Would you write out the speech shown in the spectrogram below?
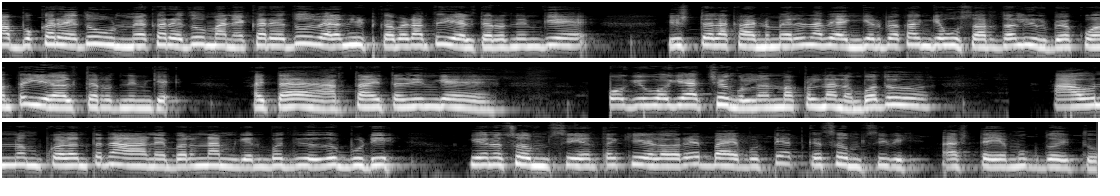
ಹಬ್ಬ ಕರೆಯೋದು ಉಣ್ಮೆ ಕರೆಯೋದು ಮನೆ ಕರೆಯೋದು ಇವೆಲ್ಲ ಇಟ್ಕೋಬೇಡ ಅಂತ ಹೇಳ್ತಿರೋದು ನಿನಗೆ ಇಷ್ಟೆಲ್ಲ ಕಂಡ ಮೇಲೆ ನಾವು ಹೆಂಗಿರ್ಬೇಕು ಹಂಗೆ ಹುಷಾರದಲ್ಲಿ ಇರಬೇಕು ಅಂತ ಹೇಳ್ತಿರೋದು ನಿನಗೆ ಆಯ್ತಾ? ಅರ್ಥ ಆಯ್ತಾ ನಿನಗೆ ಹೋಗಿ ಹೋಗಿ ಆ ಚೆಂಗುಲ್ ನನ್ನ ಮಕ್ಕಳನ್ನ ನಂಬೋದು. ಅವ್ನು ನಂಬ್ಕೊಳ್ಳಂತ ಆಣೆ ಬರೋ ನಮ್ಗೇನು ಬಂದಿದ್ದು ಬುಡಿ. ಏನೋ ಸಂಸಿ ಅಂತ ಕೇಳೋರೆ, ಬಾಯ್ಬಿಟ್ಟು ಅದಕ್ಕೆ ಸಂಸಿವಿ ಅಷ್ಟೇ ಮುಗ್ದೋಯ್ತು.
